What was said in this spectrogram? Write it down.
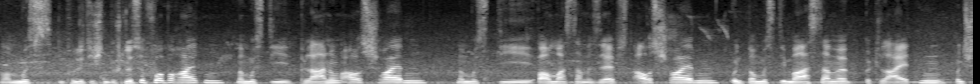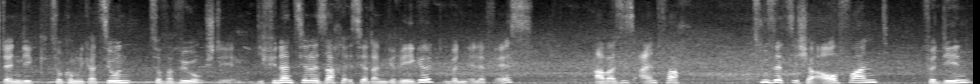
Man muss die politischen Beschlüsse vorbereiten, man muss die Planung ausschreiben, man muss die Baumaßnahme selbst ausschreiben und man muss die Maßnahme begleiten und ständig zur Kommunikation zur Verfügung stehen. Die finanzielle Sache ist ja dann geregelt über den LFS, aber es ist einfach zusätzlicher Aufwand, für den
